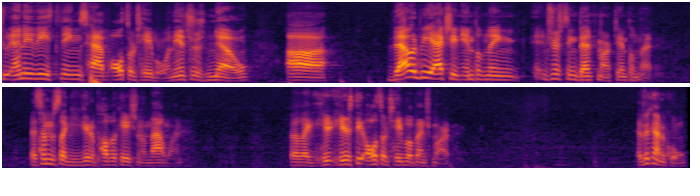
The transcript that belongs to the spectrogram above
Do any of these things have alter table? And the answer is no. Uh, that would be actually an implementing interesting benchmark to implement. That's almost like you get a publication on that one. But like, here, here's the alter table benchmark. That'd be kind of cool.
